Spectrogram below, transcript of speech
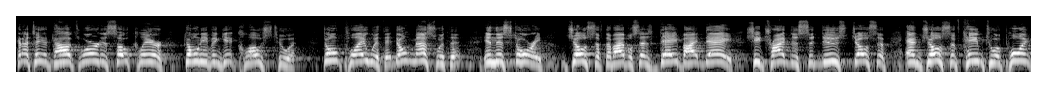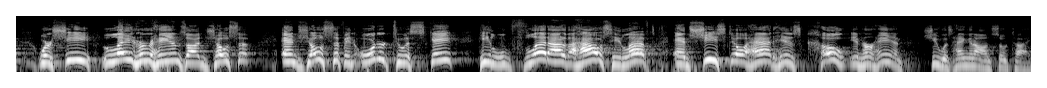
Can I tell you, God's Word is so clear, don't even get close to it. Don't play with it. Don't mess with it. In this story, Joseph, the Bible says, day by day, she tried to seduce Joseph, and Joseph came to a point where she laid her hands on Joseph, and Joseph, in order to escape, he fled out of the house, he left, and she still had his coat in her hand. She was hanging on so tight.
